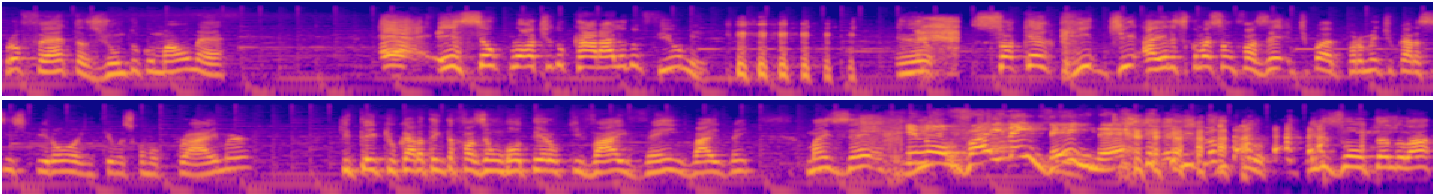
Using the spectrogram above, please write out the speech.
profetas, junto com Maomé. É, esse é o plot do caralho do filme. Entendeu? Só que é ridículo. Aí eles começam a fazer. Tipo, ah, provavelmente o cara se inspirou em filmes como Primer, que, tem, que o cara tenta fazer um roteiro que vai, vem, vai, vem. Mas é. E não vai nem vem, né? É ridículo. Eles voltando lá,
